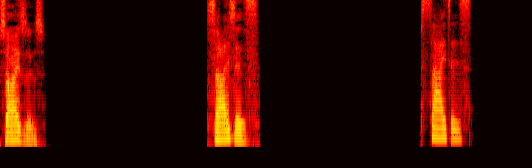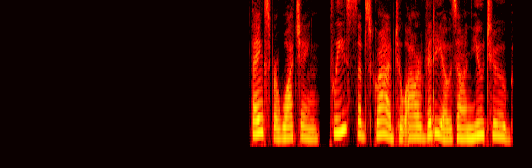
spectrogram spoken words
sizes, sizes, sizes. Thanks for watching. Please subscribe to our videos on YouTube.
